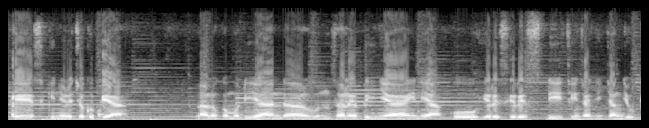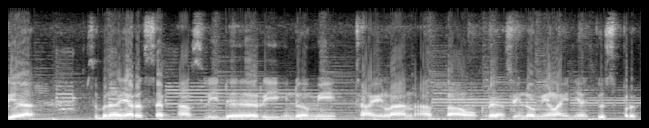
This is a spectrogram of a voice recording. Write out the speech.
Oke segini udah cukup ya. Lalu kemudian daun seledrinya ini aku iris-iris dicincang-cincang juga sebenarnya resep asli dari Indomie Thailand atau kreasi Indomie lainnya itu seperti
